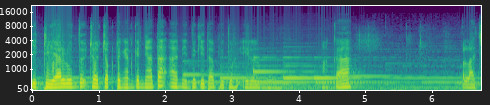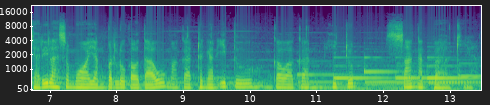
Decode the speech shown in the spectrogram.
Ideal untuk cocok dengan kenyataan itu kita butuh ilmu. Maka pelajarilah semua yang perlu kau tahu, maka dengan itu engkau akan hidup sangat bahagia.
